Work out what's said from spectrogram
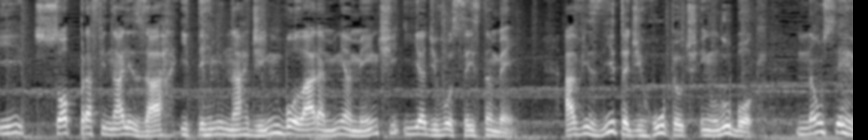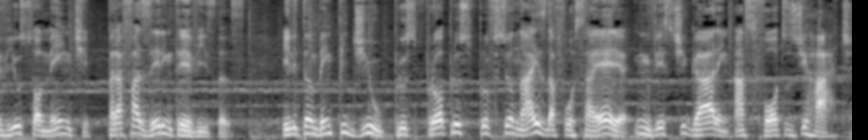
E só para finalizar e terminar de embolar a minha mente e a de vocês também. A visita de Ruppelt em Lubbock não serviu somente para fazer entrevistas. Ele também pediu para os próprios profissionais da Força Aérea investigarem as fotos de Hart.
